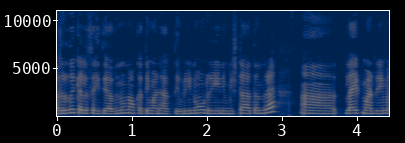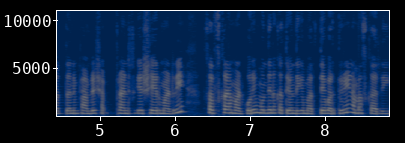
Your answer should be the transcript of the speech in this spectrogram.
ಅದ್ರದ್ದು ಕೆಲಸ ಐತಿ, ಅದನ್ನು ನಾವು ಕತೆ ಮಾಡಿ ಹಾಕ್ತೀವಿ ರೀ ನೋಡಿರಿ, ನಿಮ್ಗೆ ಇಷ್ಟ ಆತಂದ್ರೆ ಲೈಕ್ ಮಾಡಿರಿ ಮತ್ತು ನಿಮ್ಮ ಫ್ಯಾಮಿಲಿ ಫ್ರೆಂಡ್ಸ್ಗೆ ಶೇರ್ ಮಾಡಿರಿ. ಸಬ್ಸ್ಕ್ರೈಬ್ ಮಾಡ್ಕೊರಿ. ಮುಂದಿನ ಕತೆಯೊಂದಿಗೆ ಮತ್ತೆ ಬರ್ತೀವಿ ನಮಸ್ಕಾರ ರೀ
